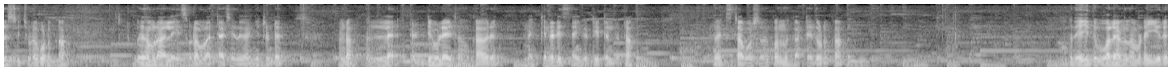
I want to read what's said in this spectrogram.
ഒരു സ്റ്റിച്ച് കൂടെ കൊടുക്കാം. ഇത് നമ്മൾ ആ ലേസ് കൂടെ നമ്മൾ അറ്റാച്ച് ചെയ്ത് കഴിഞ്ഞിട്ടുണ്ട്. കണ്ടോ? നല്ല അടിപൊളിയായിട്ട് നമുക്ക് ആ ഒരു നെക്കിന്റെ ഡിസൈൻ കിട്ടിയിട്ടുണ്ട് കേട്ടോ. എക്സ്ട്രാ പോർഷനൊക്കെ ഒന്ന് കട്ട് ചെയ്ത് കൊടുക്കാം. അപ്പോൾ ഇതുപോലെയാണ് നമ്മുടെ ഈ ഒരു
